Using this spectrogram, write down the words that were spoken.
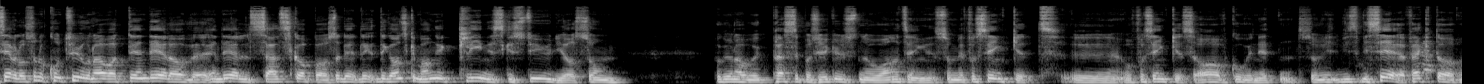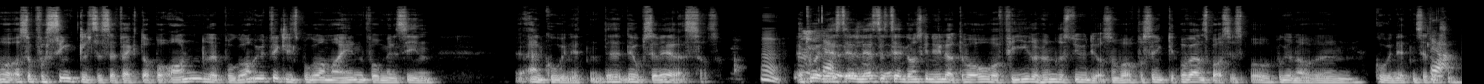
ser vel også noen konturen av at det er en del, av, en del selskaper så det, det, det er ganske mange kliniske studier som pga. presset på sykehusene og andre ting som er forsinket uh, og forsinkes av covid-19. Så vi, vi, ser effekter, altså forsinkelseseffekter på andre program, utviklingsprogrammer innenfor medisin enn covid-19. Det, det, observeres. altså. Mm. Jeg tror jeg leste, jeg leste sted ganske nylig at det var over 400 studier som var forsinket på verdensbasis pga. Um, covid-19-situasjonen.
